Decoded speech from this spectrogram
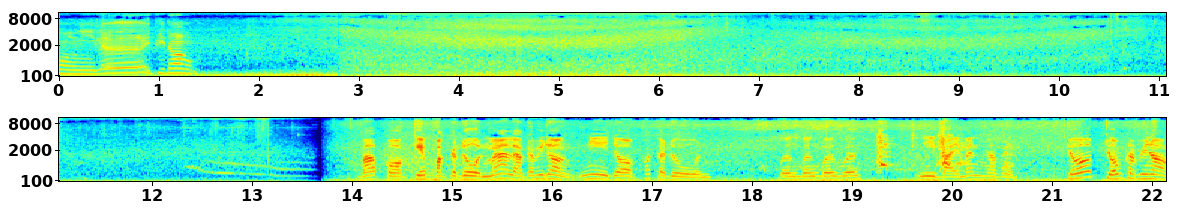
มองนี่เลย พี่น้องบาปอกเก็บบักกระโดนมาแล้วครับพี่น้อง นี่ดอกพักกระโดน เบิงเบิงเบิงเบิง นี่ใบมันครับผมจบจบครับพี่น้อง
